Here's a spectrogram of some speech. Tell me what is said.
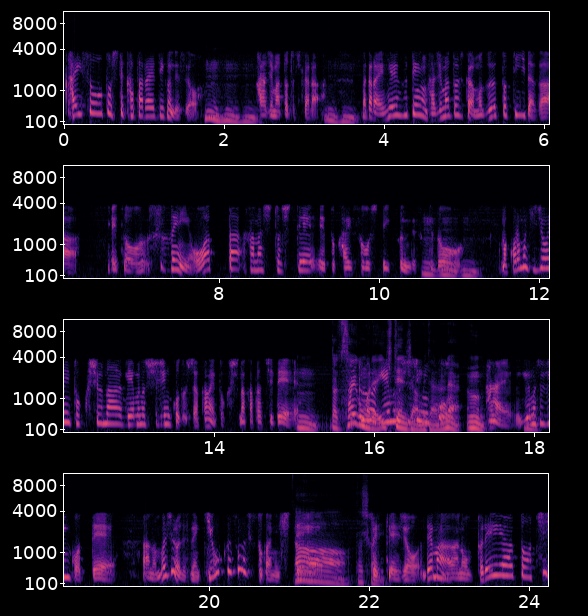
階層として語られていくんですよ、えうんうん。始まった時から。うんうん。だから FF10 始まった時からもうずっとティーダが、えっと、すでに終わった話として、えっと、回想していくんですけど、うんうんまあ、これも非常に特殊なゲームの主人公としてはかなり特殊な形で、うん。だって最後まで生きてんじゃんみたいなね。うん。はい、ゲームの主人公って、あのむしろですね記憶喪失とかにして、ああ確かに。設定上、でまあ、あのプレイヤーと知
